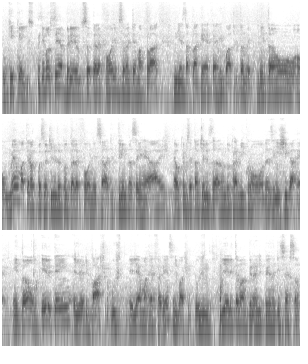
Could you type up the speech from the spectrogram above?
O que, que é isso? Se você abrir o seu telefone, você vai ter uma placa, e essa placa é FR4 também. Então, o mesmo material que você utiliza para o telefone, sei lá, de 30 a 100 reais, é o que você está utilizando para micro-ondas em gigahertz. Então, ele tem, ele é de baixo custo, ele é uma referência de baixo custo, e ele tem uma grande perda de inserção.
